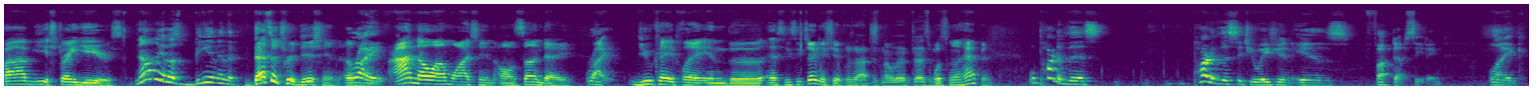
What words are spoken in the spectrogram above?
Five year, straight years. not only of us being in the That's a tradition. Of, Right. I know I'm watching on Sunday right, UK play in the SEC championship because I just know that that's what's going to happen. Well, part of this, part of this situation is fucked up seating, like,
